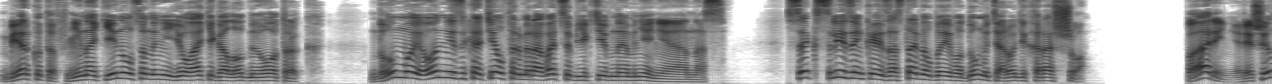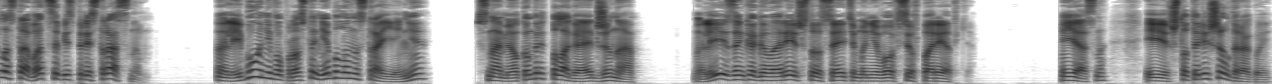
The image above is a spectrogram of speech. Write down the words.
Беркутов не накинулся на нее аки голодный отрок. Думаю, он не захотел формировать субъективное мнение о нас. Секс с Лизонькой заставил бы его думать о роде хорошо. Парень решил оставаться беспристрастным. Либо у него просто не было настроения. С намеком предполагает жена. Лизонька говорит, что с этим у него все в порядке. Ясно. И что ты решил, дорогой?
